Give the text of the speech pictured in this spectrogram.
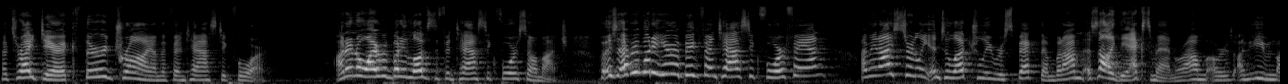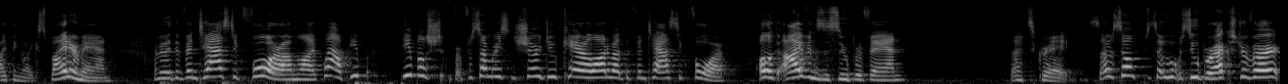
That's right, Derek. Third try on the Fantastic Four. I don't know why everybody loves the Fantastic Four so much. Is everybody here a big Fantastic Four fan? I mean, I certainly intellectually respect them, but I'm. It's not like the X Men, or I'm, or I'm even I think like Spider Man. I mean, with the Fantastic Four, I'm like, wow, people people sh- for some reason sure do care a lot about the Fantastic Four. Oh, look, Ivan's a super fan. That's great. So, so, so super extrovert.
